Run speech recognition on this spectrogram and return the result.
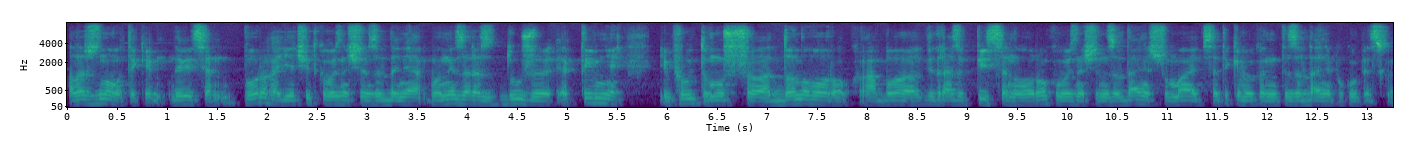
Але ж знову таки, дивіться, ворога є чітко визначене завдання. Вони зараз дуже активні і пруть, тому що до нового року або відразу після нового року визначене завдання, що мають все таки виконати завдання по Куп'янську.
